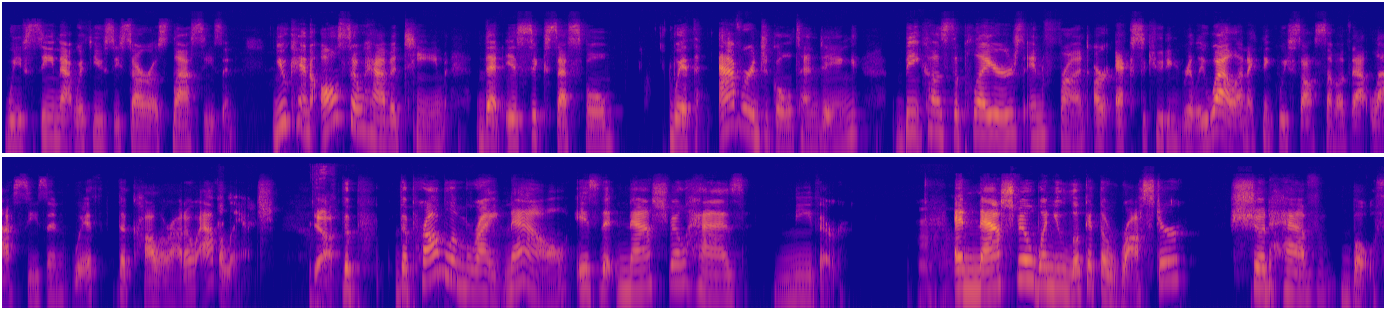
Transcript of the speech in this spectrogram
We've seen that with Juuse Saros last season. You can also have a team that is successful with average goaltending because the players in front are executing really well. And I think we saw some of that last season with the Colorado Avalanche. Yeah. The the problem right now is that Nashville has neither. Mm-hmm. And Nashville when you look at the roster should have both.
